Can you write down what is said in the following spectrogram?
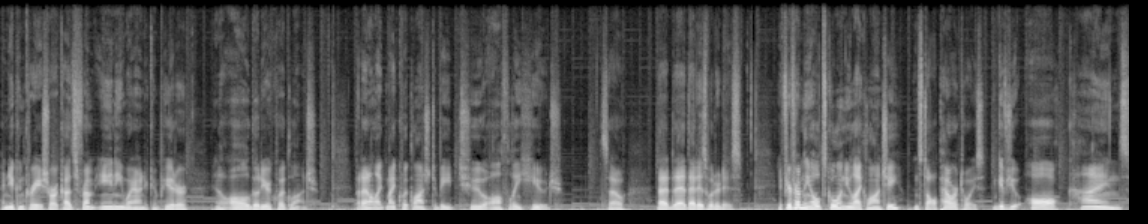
And you can create shortcuts from anywhere on your computer and it'll all go to your quick launch. But I don't like my quick launch to be too awfully huge. So that, that, that is what it is. If you're from the old school and you like Launchy, install PowerToys. It gives you all kinds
